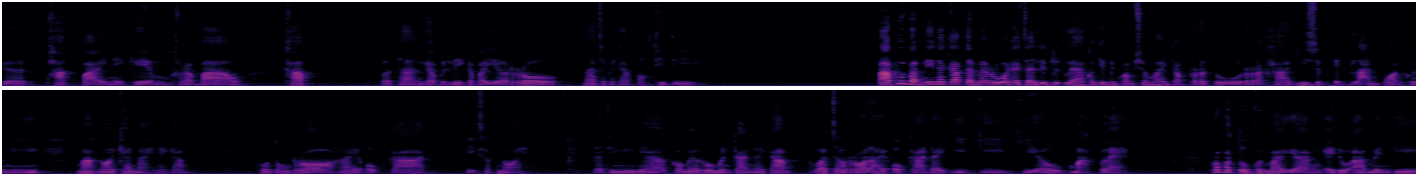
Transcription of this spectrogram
เกิดพักไปในเกมคาราบาวครับ เปิดทางให้กับวิลลี่กับไบเยโรน่าจะเป็นทางออกที่ดี ป๋าพูดแบบนี้นะครับ แต่ไม่รู้ว่าในใจลึกๆ แล้วเขายังมีความเชื่อมั่นกับประตูราคา 21 ล้านปอนด์คนนี้มากน้อยแค่ไหนนะครับ คงต้องรอให้โอกาสอีกสักหน่อย แต่ทีนี้เนี่ยก็ไม่รู้เหมือนกันนะครับ ว่าจะรอและให้โอกาสได้อีกกี่เคี้ยวหมากแหลก เพราะประตูคนใหม่อย่างเอดูอาร์เมนดี้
